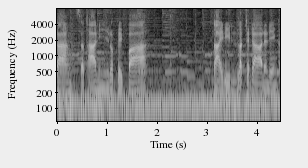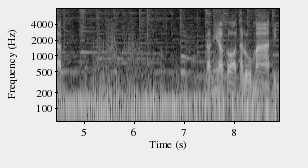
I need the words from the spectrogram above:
กลางสถานีรถไฟฟ้า ใต้ดินรัชดานั่นเองครับ ตอนนี้เราก็ทะลุมาถึง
